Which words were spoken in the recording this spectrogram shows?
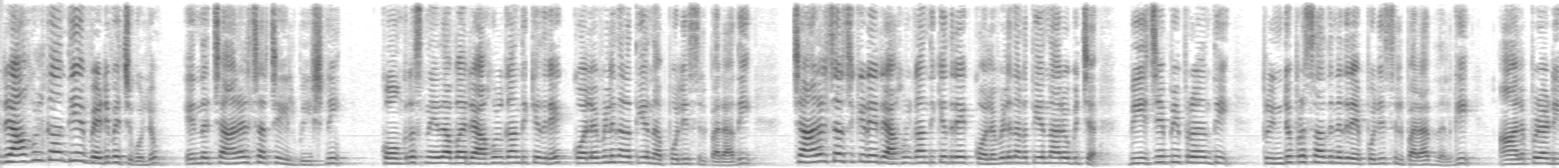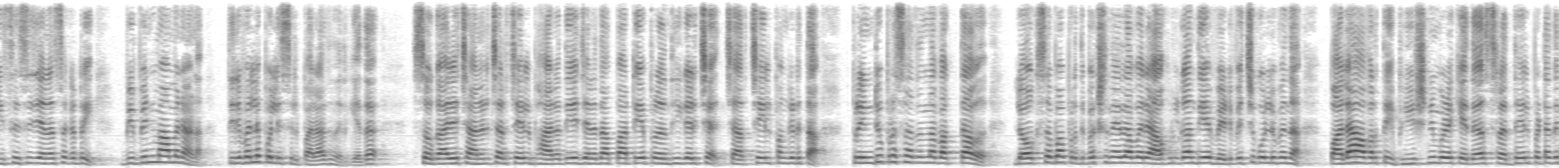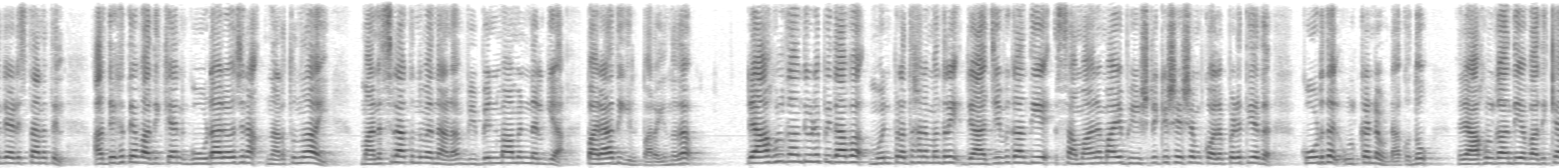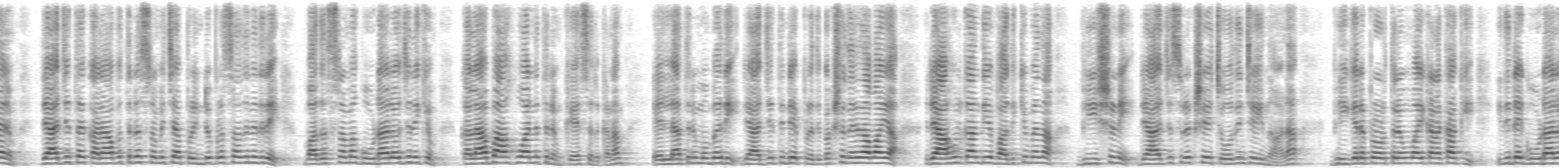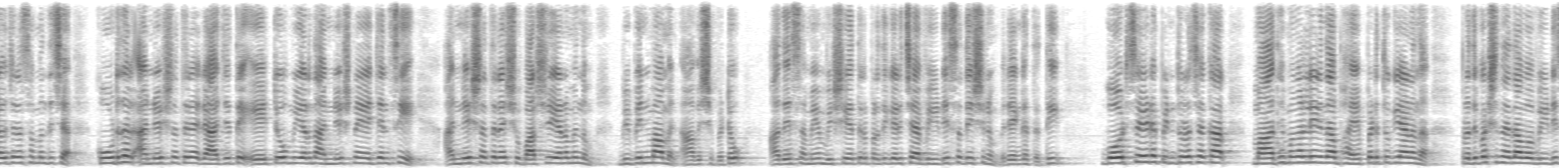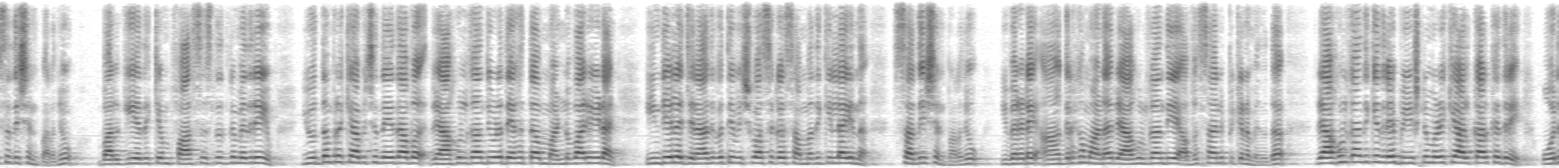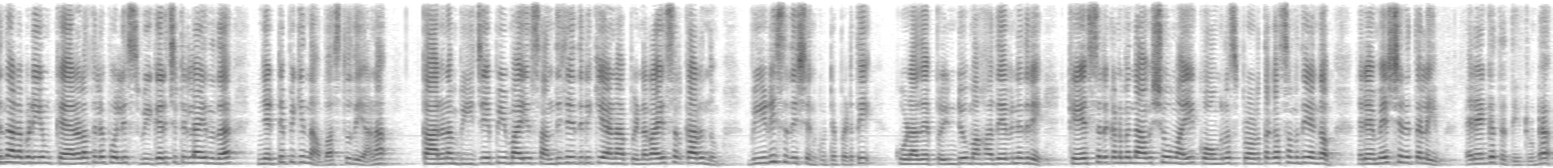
രാഹുൽ ഗാന്ധിയെ വെടിവെച്ചു കൊല്ലും എന്ന് ചാനൽ ചർച്ചയിൽ ഭീഷണി. കോൺഗ്രസ് നേതാവ് രാഹുൽ ഗാന്ധിക്കെതിരെ കൊലവിളി നടത്തിയെന്ന് പോലീസിൽ പരാതി. ചാനൽ ചർച്ചയ്ക്കിടെ രാഹുൽ ഗാന്ധിക്കെതിരെ കൊലവിളി നടത്തിയെന്നാരോപിച്ച് ബി ജെ പി പ്രതിനിധി പ്രിന്റു പ്രസാദിനെതിരെ പോലീസിൽ പരാതി നൽകി. Alappuzha D C C general secretary Bipin മാമനാണ് Thiruvalla പോലീസിൽ പരാതി നൽകിയത്. സ്വകാര്യ ചാനൽ ചർച്ചയിൽ ഭാരതീയ ജനതാ പാർട്ടിയെ പ്രതിനിധീകരിച്ച് ചർച്ചയിൽ പങ്കെടുത്ത പ്രിന്റു പ്രസാദ് എന്ന വക്താവ് ലോക്സഭാ പ്രതിപക്ഷ നേതാവ് രാഹുൽ ഗാന്ധിയെ വെടിവെച്ചു കൊല്ലുമെന്ന് പല ആവർത്തി ഭീഷണി മുഴക്കിയത് ശ്രദ്ധയിൽപ്പെട്ടതിന്റെ അടിസ്ഥാനത്തിൽ അദ്ദേഹത്തെ വധിക്കാൻ ഗൂഢാലോചന നടത്തുന്നതായി മനസ്സിലാക്കുന്നുവെന്നാണ് വിപിൻ മാമൻ നൽകിയ പരാതിയിൽ പറയുന്നത്. രാഹുൽ ഗാന്ധിയുടെ പിതാവ് മുൻ പ്രധാനമന്ത്രി രാജീവ് ഗാന്ധിയെ സമാനമായ ഭീഷണിക്ക് ശേഷം കൊലപ്പെടുത്തിയത് കൂടുതൽ ഉത്കണ്ഠ ഉണ്ടാക്കുന്നു. രാഹുൽ ഗാന്ധിയെ വധിക്കാനും രാജ്യത്ത് കലാപത്തിന് ശ്രമിച്ച പ്രിന്റു പ്രസാദിനെതിരെ വധശ്രമ ഗൂഢാലോചനയ്ക്കും കലാപ ആഹ്വാനത്തിനും കേസെടുക്കണം. എല്ലാത്തിനുമുപരി രാജ്യത്തിന്റെ പ്രതിപക്ഷ നേതാവായ രാഹുൽ ഗാന്ധിയെ വധിക്കുമെന്ന ഭീഷണി രാജ്യസുരക്ഷയെ ചോദ്യം ചെയ്യുന്നതാണ്. ഭീകരപ്രവർത്തനവുമായി കണക്കാക്കി. ഇതിന്റെ ഗൂഢാലോചന സംബന്ധിച്ച് കൂടുതൽ അന്വേഷണത്തിന് രാജ്യത്തെ ഏറ്റവും ഉയർന്ന അന്വേഷണ ഏജൻസിയെ അന്വേഷണത്തിന് ശുപാർശ ചെയ്യണമെന്നും ബിപിൻ മാമൻ ആവശ്യപ്പെട്ടു. അതേസമയം വിഷയത്തിൽ പ്രതികരിച്ച വി ഡി സതീശനും രംഗത്തെത്തി. ഗോഡ്സെയുടെ പിന്തുണച്ചക്കാർ മാധ്യമങ്ങളിലിരുന്ന് ഭയപ്പെടുത്തുകയാണെന്ന് പ്രതിപക്ഷ നേതാവ് വി ഡി സതീശൻ പറഞ്ഞു. വർഗീയതയ്ക്കും ഫാസിസത്തിനുമെതിരെയും യുദ്ധം പ്രഖ്യാപിച്ച നേതാവ് രാഹുൽ ഗാന്ധിയുടെ ദേഹത്ത് മണ്ണുവാരിയിടാൻ ഇന്ത്യയിലെ ജനാധിപത്യ വിശ്വാസികൾ സമ്മതിക്കില്ല എന്ന് സതീശൻ പറഞ്ഞു. ഇവരുടെ ആഗ്രഹമാണ് രാഹുൽ ഗാന്ധിയെ അവസാനിപ്പിക്കണമെന്നത്. രാഹുൽ ഗാന്ധിക്കെതിരെ ഭീഷണി മുഴക്കിയ ആൾക്കാർക്കെതിരെ ഒരു നടപടിയും കേരളത്തിലെ പോലീസ് സ്വീകരിച്ചിട്ടില്ല എന്നത് ഞെട്ടിപ്പിക്കുന്ന വസ്തുതയാണ്. കാരണം ബി ജെ പിയുമായി സന്ധി ചെയ്തിരിക്കുകയാണ് പിണറായി സർക്കാരെന്നും വി ഡി സതീശൻ കുറ്റപ്പെടുത്തി. കൂടാതെ പ്രിന്റു മഹാദേവനെതിരെ കേസെടുക്കണമെന്ന ആവശ്യവുമായി കോൺഗ്രസ് പ്രവർത്തക സമിതി അംഗം രമേശ് ചെന്നിത്തലയും രംഗത്തെത്തിയിട്ടുണ്ട്.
